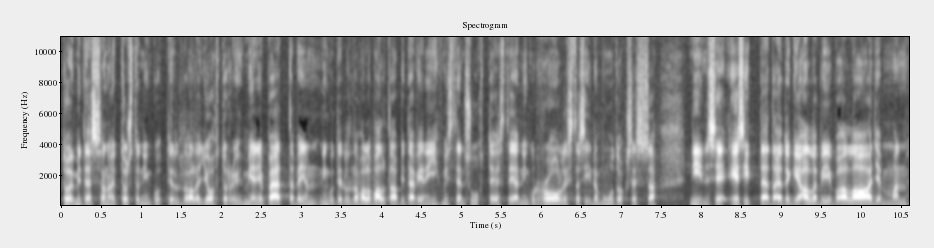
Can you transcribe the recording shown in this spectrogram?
toi, mitä sanoit tuosta niin tietyllä tavalla johtoryhmien ja päättävien niin kuin tietyllä tavalla valtaa pitävien ihmisten suhteesta ja niin kuin roolista siinä muutoksessa, niin se esittää tai jotenkin alleviivaa laajemman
